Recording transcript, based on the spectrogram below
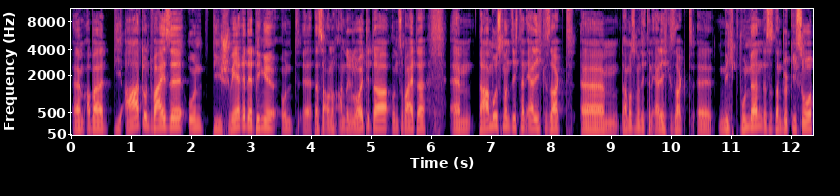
Ähm, aber die Art und Weise und die Schwere der Dinge und äh, dass er auch noch andere Leute da und so weiter, ähm, da muss man sich dann ehrlich gesagt, ähm, da muss man sich dann ehrlich gesagt äh, nicht wundern. Das ist dann wirklich so,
